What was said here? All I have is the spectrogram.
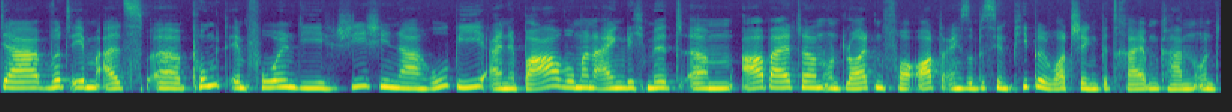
da wird eben als äh, Punkt empfohlen die Gigina Ruby, eine Bar, wo man eigentlich mit ähm, Arbeitern und Leuten vor Ort eigentlich so ein bisschen People-Watching betreiben kann. Und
